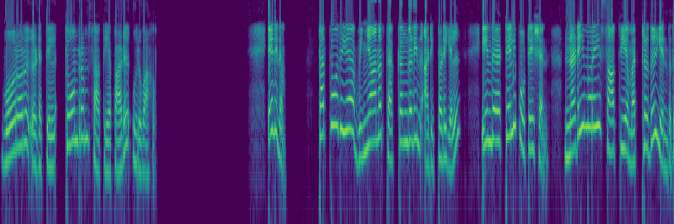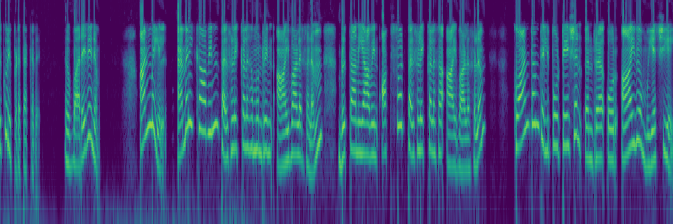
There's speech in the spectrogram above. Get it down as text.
வேறொரு இடத்தில் தோன்றும் சாத்தியப்பாடு உருவாகும். எனினும் தற்போதைய விஞ்ஞான தர்க்கங்களின் அடிப்படையில் இந்த டெலிபோர்டேஷன் நடைமுறை சாத்தியமற்றது என்பது குறிப்பிடத்தக்கது. எவ்வாறெனினும் அண்மையில் அமெரிக்காவின் பல்கலைக்கழகம் ஒன்றின் ஆய்வாளர்களும் பிரித்தானியாவின் ஆக்ஸ்போர்ட் பல்கலைக்கழக ஆய்வாளர்களும் குவாண்டம் டெலிபோர்டேஷன் என்ற ஒரு ஆய்வு முயற்சியை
